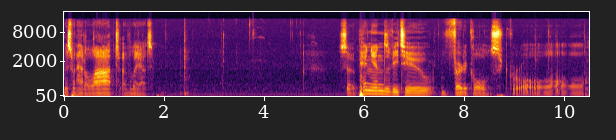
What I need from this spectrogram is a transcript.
This one had a lot of layouts. So opinions v2 vertical scroll.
